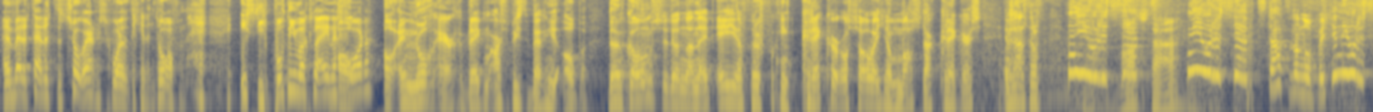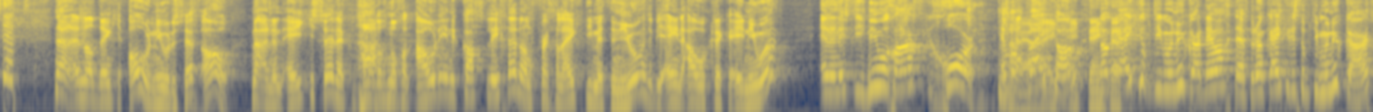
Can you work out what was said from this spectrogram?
En bij de tijd dat het zo erg is geworden, dat je denkt, door van, hè, is die pot niet wat kleiner Oh, geworden? oh, en nog erger. Breek me alsjeblieft de bek niet open. Dan komen ze, dan, dan eet je een fucking cracker of zo. Weet je, een Mazda crackers. En dan staat erop, nieuw recept. Mazda. Nieuw recept. Staat er dan op, weet je, nieuw recept. Nou, en dan denk je, oh, een nieuw recept. Oh, nou, en dan eet je ze. Dan heb je toevallig nog een oude in de kast liggen. Dan vergelijk je die met de nieuwe. Dan heb je één oude cracker, één nieuwe. En dan is die nieuwe gewoon hartstikke goor. En wat Nou ja, blijkt dan? ik dan dat- kijk je op die menukaart. Nee, wacht even. Dan kijk je dus op die menukaart.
